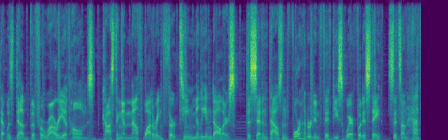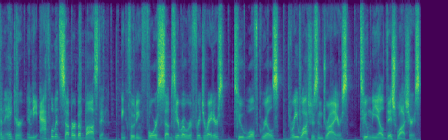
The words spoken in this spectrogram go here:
that was dubbed the Ferrari of homes, costing a mouth-watering $13 million. The 7,450 square foot estate sits on half an acre in the affluent suburb of Boston, including four Sub-Zero refrigerators, two Wolf grills, three washers and dryers, two Miele dishwashers.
